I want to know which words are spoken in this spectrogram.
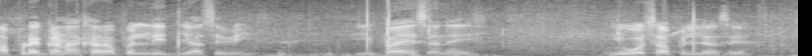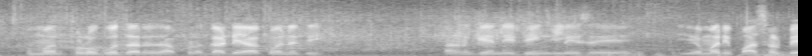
આપણે ઘણા ખરા પલ્લી જ ગયા છે એ ભાઈ છે ને એ ઓછા પલ્યા છે. અમારે થોડોક વધારે આપણે ગાડી આંકવા નથી કારણ કે એની ઢીંગલી છે એ અમારી પાછળ બે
